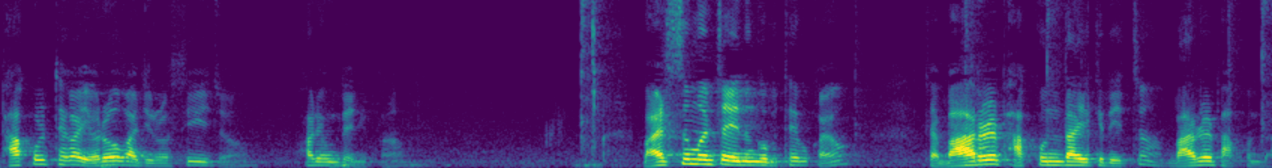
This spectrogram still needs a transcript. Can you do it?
바꿀 태가 여러 가지로 쓰이죠. 활용되니까. 말씀 원자 있는 것부터 해볼까요? 자, 말을 바꾼다 이렇게 돼 있죠? 말을 바꾼다.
